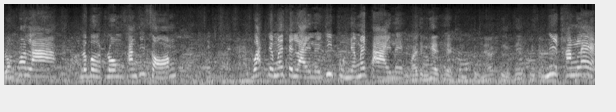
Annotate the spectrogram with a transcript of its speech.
หลวงพ่อลาระเบิดลงครั้งที่สองวัดยังไม่เป็นไรเลยญี่ปุ่นยังไม่ตายเลย หมายถึงเหตุเหตุข่มขืนเนี่ยคือนี่คือเป็นนี่ครั้งแรก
